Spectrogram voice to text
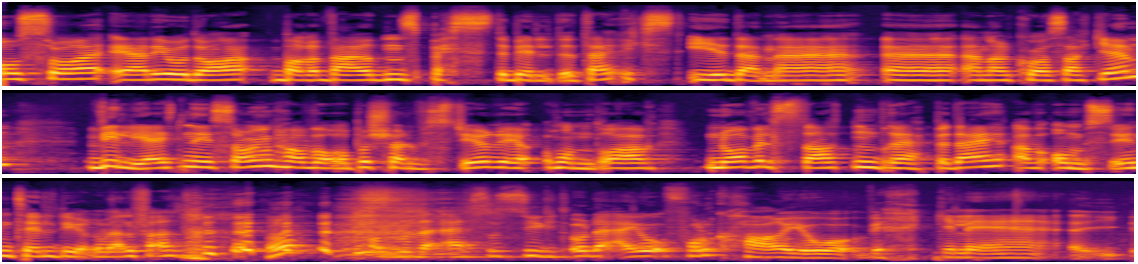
Og så er det jo da bare verdens beste bildetekst i denne eh, NRK-saken. Villgeitene i Sogn har vært på selvstyr i 100 år. Nå vil staten drepe deg av omsyn til dyrevelferd. Altså, det er så sykt. Og det er jo, folk har jo virkelig eh,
